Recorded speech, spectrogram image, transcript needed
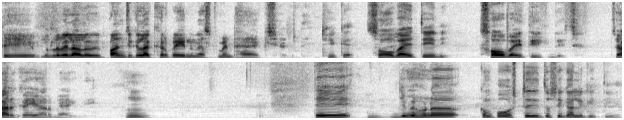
ਤੇ ਮਤਲਬ ਇਹ ਲਾ ਲਓ ਵੀ 5 ਲੱਖ ਰੁਪਏ ਇਨਵੈਸਟਮੈਂਟ ਹੈ ਇੱਕ ਸ਼ੈਡ ਦੀ। ਠੀਕ ਹੈ 100 ਬਾਈ 30 ਦੀ। 100 ਬਾਈ 30 ਦੇ ਚ 4000 ਬੈਗ ਦੀ। ਹੂੰ। ਤੇ ਜਿਵੇਂ ਹੁਣ ਕੰਪੋਸਟ ਦੀ ਤੁਸੀਂ ਗੱਲ ਕੀਤੀ ਹੈ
